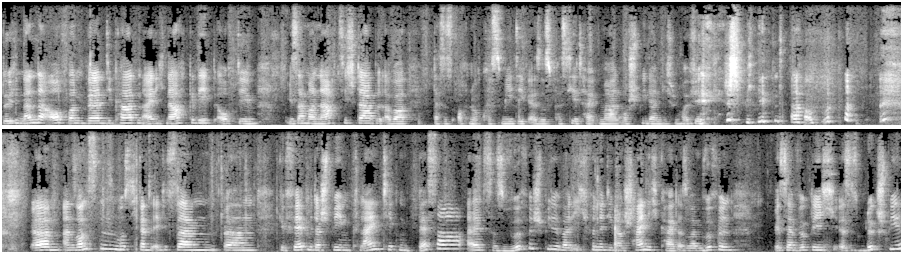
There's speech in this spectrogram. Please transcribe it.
durcheinander auf. Wann werden die Karten eigentlich nachgelegt auf dem, ich sag mal, Nachziehstapel? Aber das ist auch nur Kosmetik. Also es passiert halt mal auch Spielern, die schon häufiger gespielt haben. Ähm, ansonsten muss ich ganz ehrlich sagen, ähm, gefällt mir das Spiel einen kleinen Ticken besser als das Würfelspiel, weil ich finde die Wahrscheinlichkeit, also beim Würfeln ist ja wirklich, es ist ein Glücksspiel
